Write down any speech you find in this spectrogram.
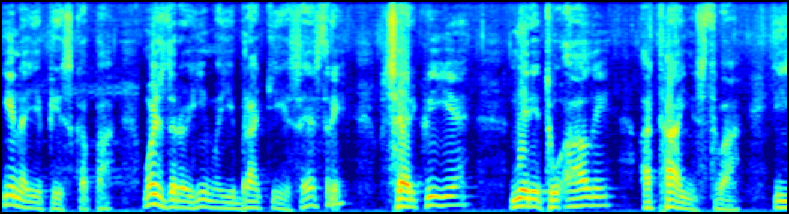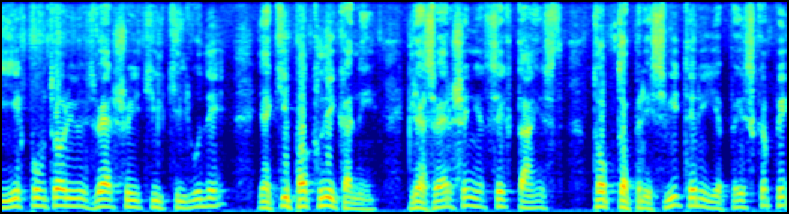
і на єпископа. Ось, дорогі мої браті і сестри, в церкві є не ритуали, а таїнства. І їх, повторюю, звершують тільки люди, які покликані для звершення цих таїнств, тобто пресвітері, єпископи,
